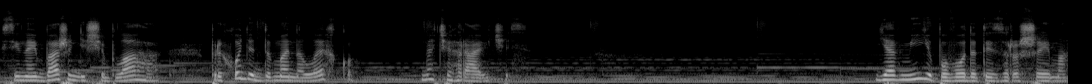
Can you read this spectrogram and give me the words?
Всі найбажаніші блага приходять до мене легко, наче граючись. Я вмію поводитись з грошима,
